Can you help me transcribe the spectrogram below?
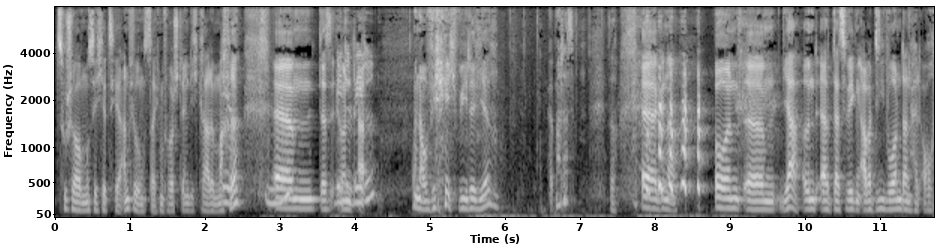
Zuschauer muss sich jetzt hier Anführungszeichen vorstellen, die ich gerade mache. Ähm, das, Wedel, und, wedel. Genau, wie ich wedel hier. Hört man das? So, äh, genau. Und ähm, ja, und äh, deswegen, aber die wurden dann halt auch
